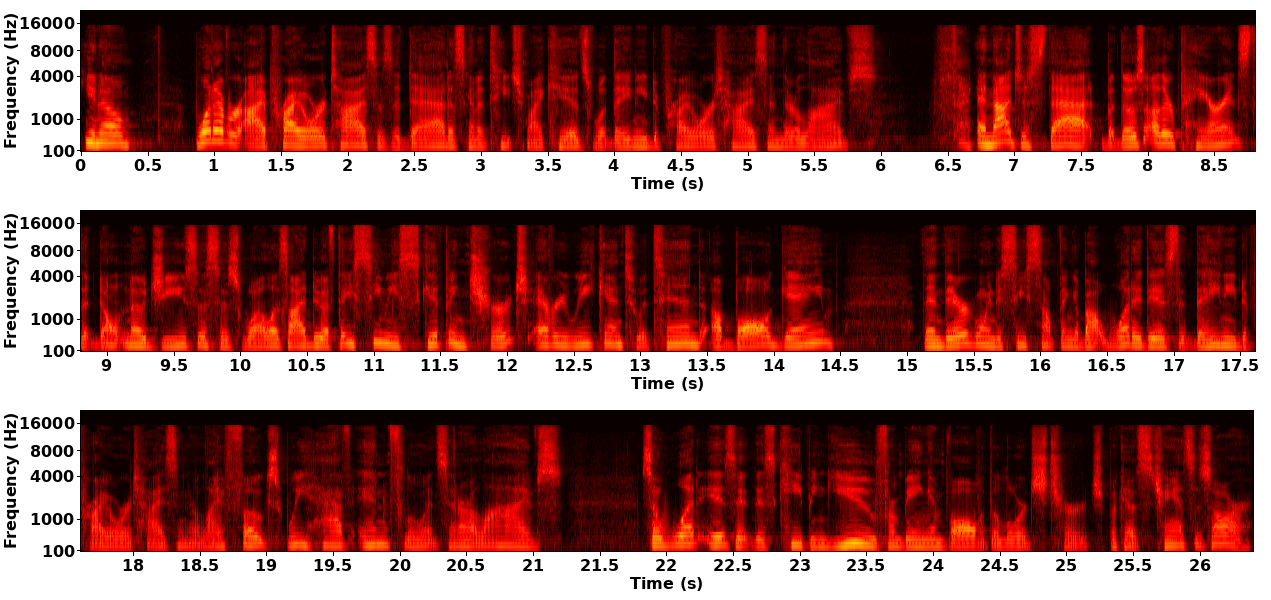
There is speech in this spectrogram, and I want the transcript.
You know, whatever I prioritize as a dad is going to teach my kids what they need to prioritize in their lives. And not just that, but those other parents that don't know Jesus as well as I do, if they see me skipping church every weekend to attend a ball game, then they're going to see something about what it is that they need to prioritize in their life. Folks, we have influence in our lives. So, what is it that's keeping you from being involved with the Lord's church? Because chances are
